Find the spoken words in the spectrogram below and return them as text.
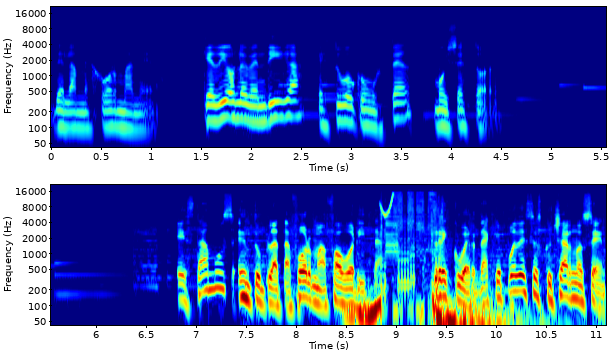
de la mejor manera. Que Dios le bendiga. Estuvo con usted Moisés Torres. Estamos en tu plataforma favorita. Recuerda que puedes escucharnos en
